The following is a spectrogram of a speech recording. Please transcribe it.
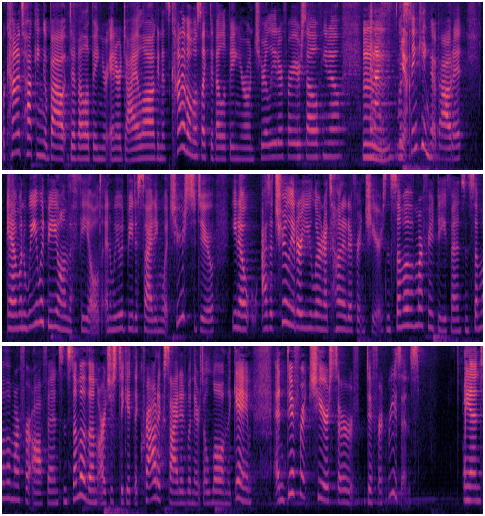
we're kind of talking about developing your inner dialogue, and it's kind of almost like developing your own cheerleader for yourself, you know? Mm, and I mm, was yeah. thinking about it. And when we would be on the field and we would be deciding what cheers to do, you know, as a cheerleader, you learn a ton of different cheers. And some of them are for defense, and some of them are for offense, and some of them are just to get the crowd excited when there's a lull in the game. And different cheers serve different reasons. And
